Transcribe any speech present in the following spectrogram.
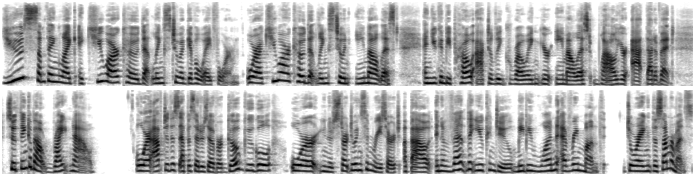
use something like a QR code that links to a giveaway form or a QR code that links to an email list. And you can be proactively growing your email list while you're at that event. So think about right now or after this episode is over, go Google or, you know, start doing some research about an event that you can do, maybe one every month during the summer months.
